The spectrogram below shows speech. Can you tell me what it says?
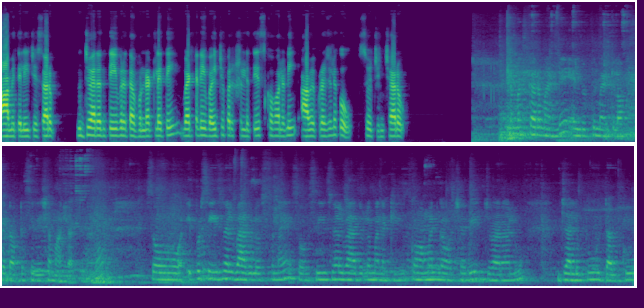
ఆమె తెలియజేశారు. జ్వరం తీవ్రత ఉన్నట్లయితే వెంటనే వైద్య పరీక్షలు తీసుకోవాలని ఆమె ప్రజలకు సూచించారు. నమస్కారం అండి. Eldurthi medical officer doctor Sirisha మాట్లాడుతున్నాను. సో ఇప్పుడు సీజనల్ వ్యాధులు వస్తున్నాయి. సో సీజనల్ వ్యాధుల్లో మనకి కామన్గా వచ్చేది జ్వరాలు జలుబు దగ్గు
